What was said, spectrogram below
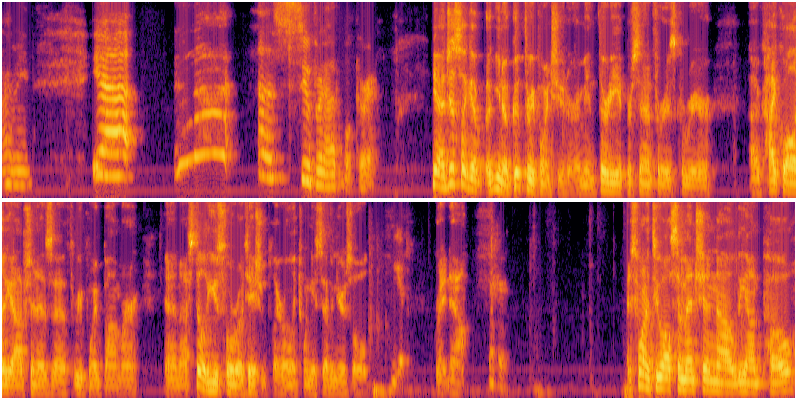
I mean, yeah, not a super notable career. Yeah, just like a you know good three point shooter. I mean, thirty eight percent for his career. A high quality option as a three point bomber, and uh, still a useful rotation player. Only twenty seven years old Yep. right now. Okay. I just wanted to also mention uh, Leon Powe.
